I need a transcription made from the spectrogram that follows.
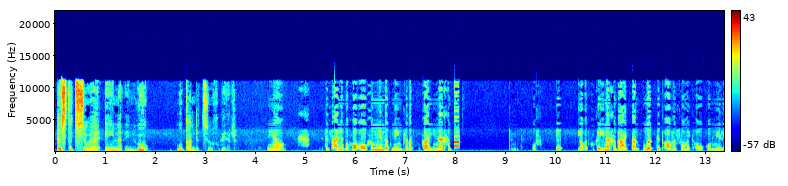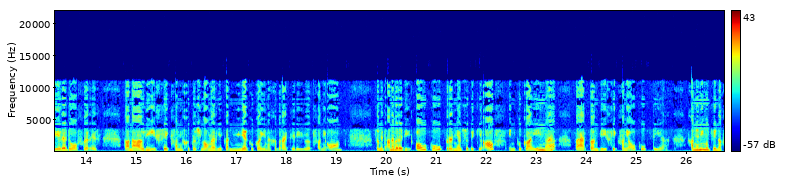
is dit so en en hoe hoe kan dit so gebeur? Ja, dit is eintlik nogal algemeen dat mense wat kokaine gebruik of eh, ja, wat kokaine gebruik dan ook dit afwissel met alkohol. En die rede daarvoor is dan hou die effek van die goeters langer. Jy kan meer kokaine gebruik deur die loop van die aand. So met ander woorde, die alkohol bring jou so 'n bietjie af en die kokaine werk dan die effek van die alkohol teë. Gaan jy nie noodwendig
